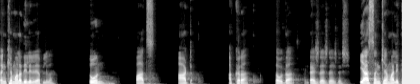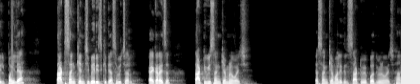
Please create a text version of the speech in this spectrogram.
संख्या मला दिलेली आहे आपल्याला. दोन पाच आठ अकरा चौदा डॅश डॅश डॅश डॅश. या संख्या मालेतील पहिल्या साठ संख्यांची बेरीज किती असं विचारलं. काय करायचं? साठवी संख्या मिळवायची. या संख्या मालेतील साठवे पद मिळवायचे. हां.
